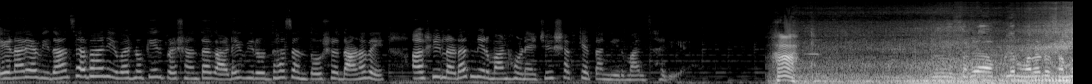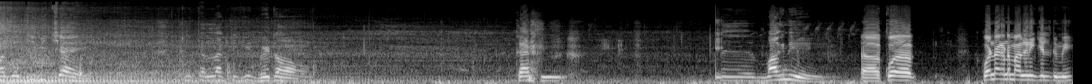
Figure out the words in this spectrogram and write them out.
येणाऱ्या विधानसभा निवडणुकीत प्रशांत गाडे विरुद्ध संतोष दानवे अशी लढत निर्माण होण्याची शक्यता निर्माण झाली आहे. हां. सगळ्या आपल्या मराठा समाजाची इच्छा आहे की त्यांना तिकीट भेटावं. ते मागणी आहे. अ, को कोणाकडे मागणी केली तुम्ही?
